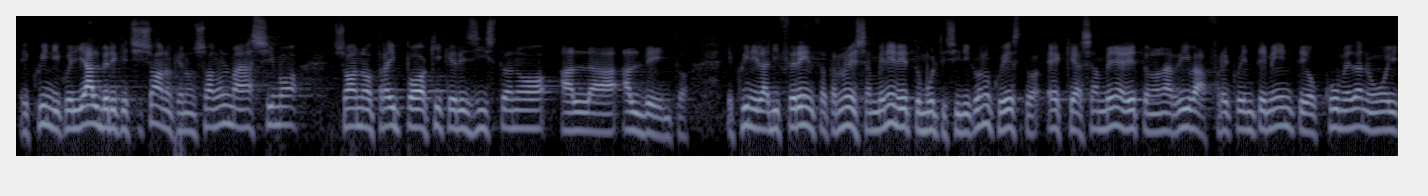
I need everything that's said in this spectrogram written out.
E quindi quegli alberi che ci sono, che non sono il massimo, sono tra i pochi che resistono al, al vento. E quindi la differenza tra noi e San Benedetto, molti si dicono questo, è che a San Benedetto non arriva frequentemente o come da noi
